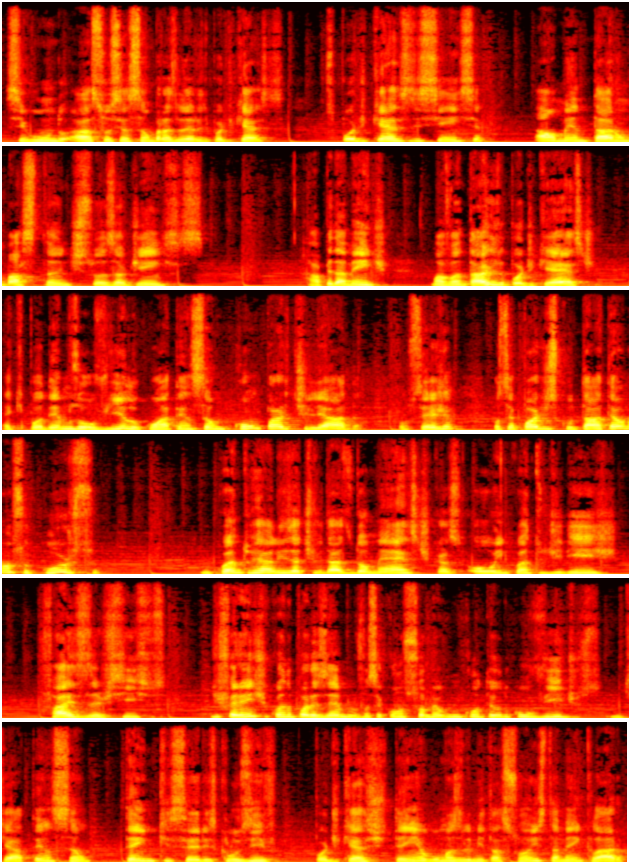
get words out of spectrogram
Segundo a Associação Brasileira de Podcasts, os podcasts de ciência aumentaram bastante suas audiências. Rapidamente, uma vantagem do podcast é que podemos ouvi-lo com atenção compartilhada, ou seja, você pode escutar até o nosso curso enquanto realiza atividades domésticas ou enquanto dirige, faz exercícios, diferente de quando, por exemplo, você consome algum conteúdo com vídeos, em que a atenção tem que ser exclusiva. O podcast tem algumas limitações também, claro,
